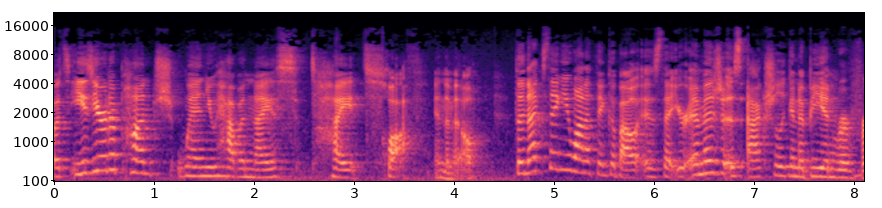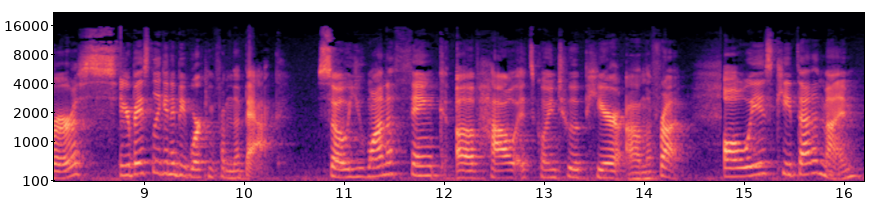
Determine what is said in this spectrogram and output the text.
It's easier to punch when you have a nice tight cloth in the middle. The next thing you wanna think about is that your image is actually gonna be in reverse. You're basically gonna be working from the back. So you wanna think of how it's going to appear on the front. Always keep that in mind.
